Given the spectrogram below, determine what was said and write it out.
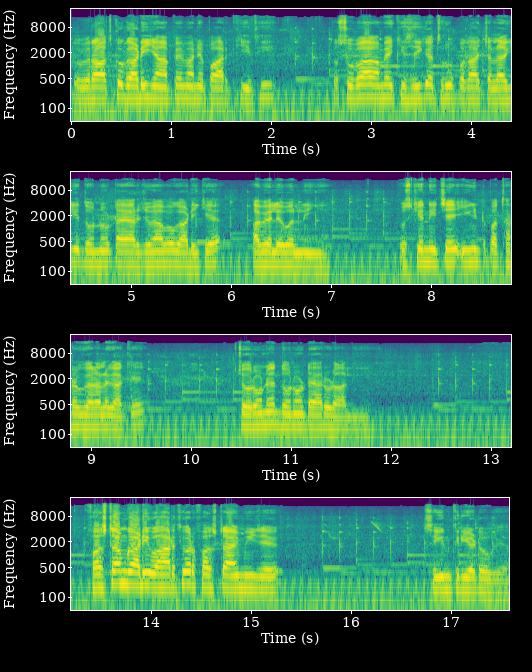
तो रात को गाड़ी यहाँ पे मैंने पार्क की थी। तो सुबह हमें किसी के थ्रू पता चला कि दोनों टायर जो हैं वो गाड़ी के अवेलेबल नहीं है। उसके नीचे ईंट पत्थर वगैरह लगा के चोरों ने दोनों टायर उड़ा लिए। फ़र्स्ट टाइम गाड़ी बाहर थी और फ़र्स्ट टाइम ही ये सीन क्रिएट हो गया।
